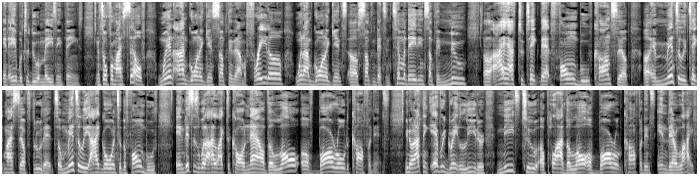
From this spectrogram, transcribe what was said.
and able to do amazing things. And so for myself, when I'm going against something that I'm afraid of, when I'm going against uh, something that's intimidating, something new, uh, I have to take that phone booth concept uh, and mentally take myself through that. So mentally, I go into the phone booth, and this is what I like to call now the law of borrowed confidence. You know, and I think every great leader needs to apply the law of borrowed confidence in their life.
